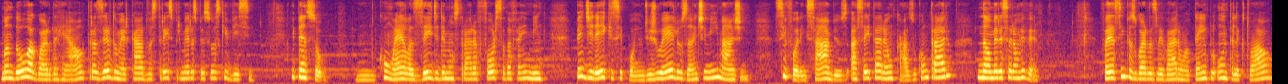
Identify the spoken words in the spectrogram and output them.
mandou a guarda real trazer do mercado as três primeiras pessoas que visse. E pensou: Hum, com elas hei de demonstrar a força da fé em mim. Pedirei que se ponham de joelhos ante minha imagem. Se forem sábios, aceitarão, caso contrário, não merecerão viver. Foi assim que os guardas levaram ao templo um intelectual,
